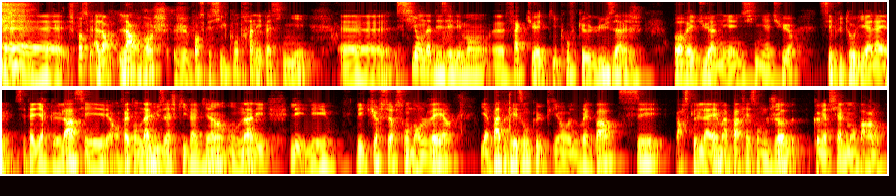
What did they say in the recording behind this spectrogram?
euh, je pense que, alors là en revanche, je pense que si le contrat n'est pas signé, euh, si on a des éléments euh, factuels qui prouvent que l'usage aurait dû amener à une signature, c'est plutôt lié à l'AM. C'est-à-dire que là, c'est en fait, on a l'usage qui va bien, on a les, les, les, les curseurs sont dans le vert il n'y a pas de raison que le client renouvelle pas, c'est parce que l'AM n'a pas fait son job commercialement parlant.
